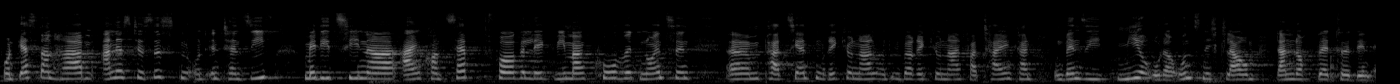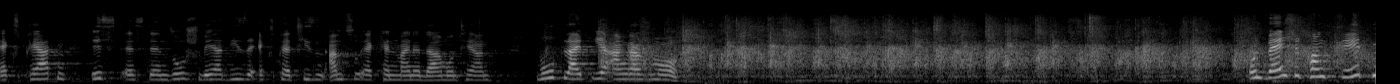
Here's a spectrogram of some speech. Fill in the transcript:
Und gestern haben Anästhesisten und Intensivmediziner ein Konzept vorgelegt, wie man Covid-19 ähm, regional und überregional verteilen kann. Und wenn Sie mir oder uns nicht glauben, dann doch bitte den Experten. Ist es denn so schwer, diese Expertisen anzuerkennen, meine Damen und Herren? Wo bleibt Ihr Engagement? Und welche konkreten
